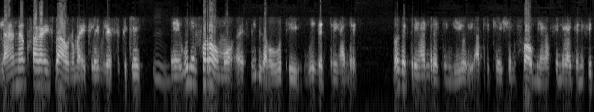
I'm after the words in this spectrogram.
lana kufaka isibawo noma iclaim le-CPK mm. eh kuneliforomo esilibiza ngokuthi ku-Z300 lo Z300 ngiyo i-application form yaka-funeral benefit.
